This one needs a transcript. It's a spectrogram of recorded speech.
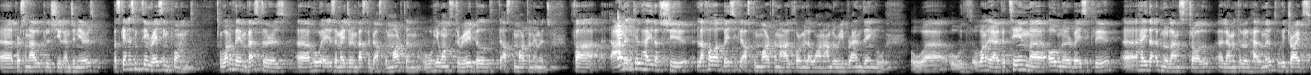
وكل شيء ال engineers بس كان اسم ال team Racing Point one of the investors uh, هو is a major investor بأستون مارتن و he wants to rebuild the Aston Martin image. فعمل إيه. كل هيدا الشيء لفوت basically استون مارتن على الفورمولا 1 عملوا rebranding و و و one- يعني the team uh, owner basically uh, هيدا ابنه لانس سترول اللي عملت له ال helmet و he drives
